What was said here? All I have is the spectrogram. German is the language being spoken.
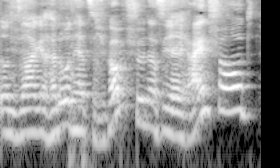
und sage Hallo und herzlich willkommen. Schön, dass ihr hier reinschaut.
